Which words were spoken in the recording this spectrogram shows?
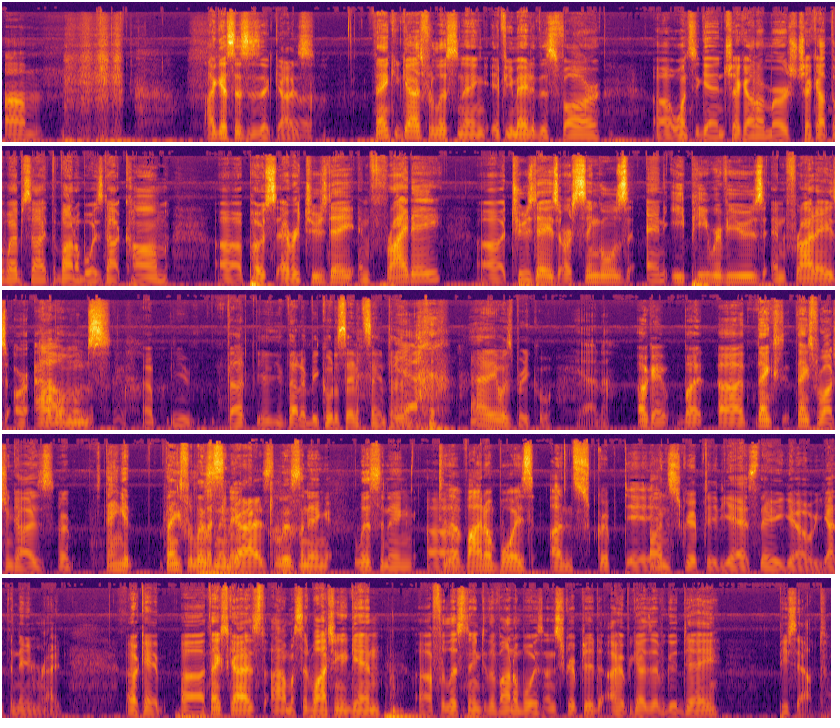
Um. I guess this is it, guys. Thank you guys for listening. If you made it this far, uh, once again, check out our merch. Check out the website, thevinylboys.com. Uh, posts every Tuesday and Friday. Uh, Tuesdays are singles and EP reviews, and Fridays are albums. Uh, you thought you, thought it'd be cool to say it at the same time. Yeah. It was pretty cool. yeah. No. Okay, but uh, thanks thanks for watching, guys. Or dang it, thanks for listening, Listening. guys. Listening, listening. Uh, to the Vinyl Boys Unscripted. unscripted. Yes, there you go. You got the name right. Okay, uh, thanks, guys. I almost said watching again. Uh, for listening to the Vinyl Boys Unscripted. I hope you guys have a good day. Peace out.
